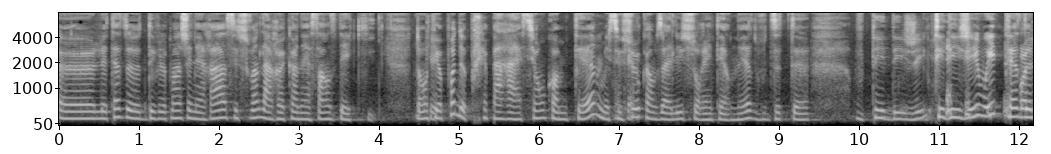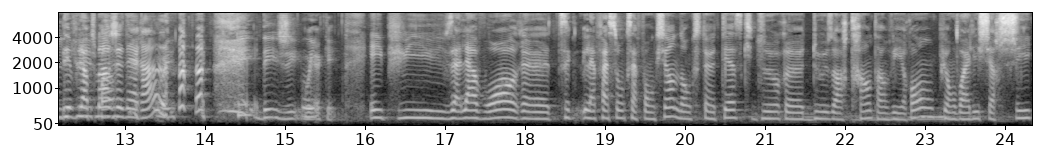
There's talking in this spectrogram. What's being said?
euh, le test de développement général, c'est souvent de la reconnaissance d'acquis. Donc, il n'y a pas de préparation comme telle, mais c'est sûr, quand vous allez sur Internet, vous dites TDG TDG, oui, test de développement général. Oui. TDG oui, Oui. OK Et puis, vous allez avoir euh, la façon que ça fonctionne. Donc, c'est un test qui dure euh, 2h30 environ. Puis, on va aller chercher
